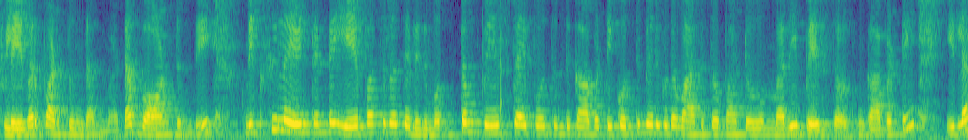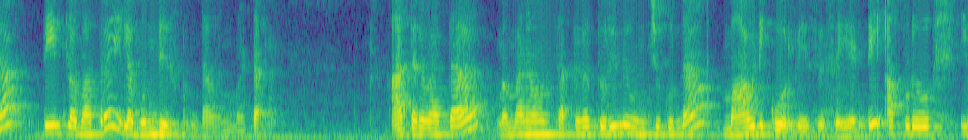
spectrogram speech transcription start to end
ఫ్లేవర్ పడుతుంది అనమాట బాగుంటుంది. మిక్సీలో ఏంటంటే ఏ పచ్చడో తెలియదు మొత్తం పేస్ట్ అయిపోతుంది కాబట్టి కొత్తిమీర కూడా వాటితో పాటు మరీ పేస్ట్ అవుతుంది కాబట్టి ఇలా దీంట్లో మాత్రం ఇలా ముందేసుకుంటాం అనమాట ఆ తర్వాత మనం చక్కగా తురిమి ఉంచుకున్న మామిడి కూర వేసేసేయండి. అప్పుడు ఈ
